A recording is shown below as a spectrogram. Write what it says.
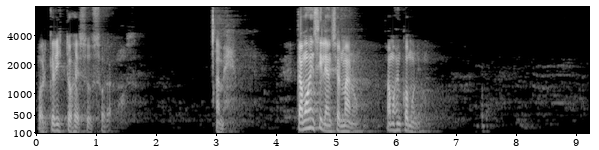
Por Cristo Jesús oramos. Amén. Estamos en silencio, hermano. Estamos en comunión.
